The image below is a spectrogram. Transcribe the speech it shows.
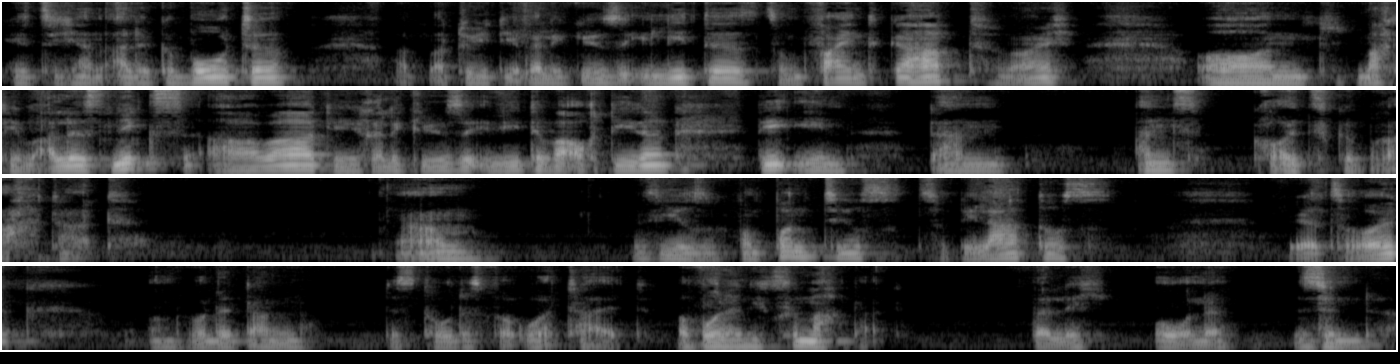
hielt sich an alle Gebote, hat natürlich die religiöse Elite zum Feind gehabt nicht? Und macht ihm alles nichts, aber die religiöse Elite war auch die dann, die ihn dann ans Kreuz gebracht hat. Ähm, Jesus von Pontius zu Pilatus, wieder zurück und wurde dann des Todes verurteilt, obwohl er nichts gemacht hat. Völlig ohne Sünde.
